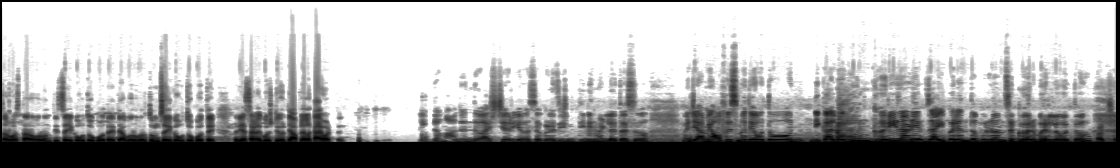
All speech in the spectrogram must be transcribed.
सर्व स्तरावरून तिचंही कौतुक होतं आहे त्याबरोबर तुमचंही कौतुक होतं आहे. तर या सगळ्या गोष्टीवरती आपल्याला काय वाटतंय? एकदम आनंद आश्चर्य सगळं जी तिने म्हणलं तसं. म्हणजे आम्ही ऑफिसमध्ये होतो निकाल बघून घरी जाणे जाईपर्यंत पूर्ण आमचं घर भरलं होतं. अच्छा.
